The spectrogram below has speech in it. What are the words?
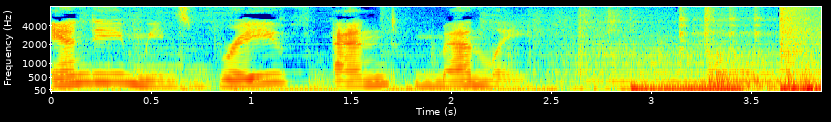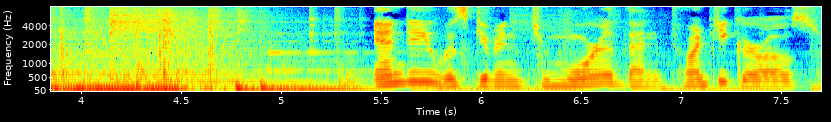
Andy means brave and manly. Andy was given to more than 20 girls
